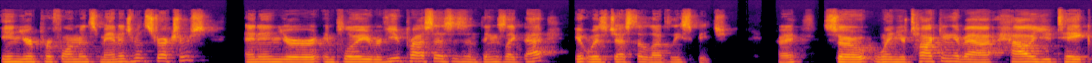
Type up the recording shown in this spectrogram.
in your performance management structures and in your employee review processes and things like that, it was just a lovely speech. Right. So when you're talking about how you take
